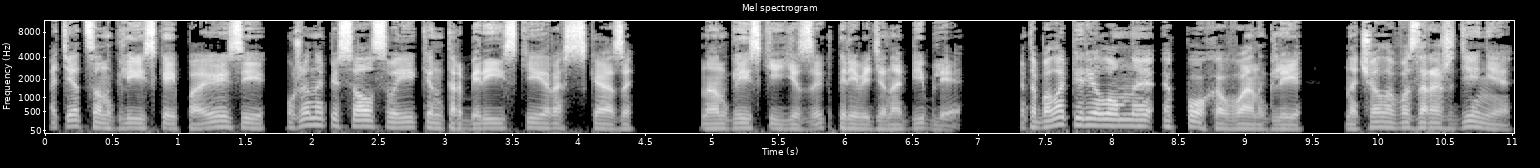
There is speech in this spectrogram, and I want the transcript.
отец английской поэзии, уже написал свои кентерберийские рассказы. На английский язык переведена Библия. Это была переломная эпоха в Англии, начало Возрождения,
